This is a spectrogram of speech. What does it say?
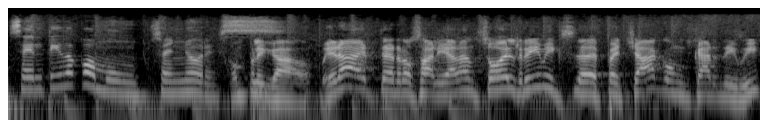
sentido común, señores. Complicado. Mira, este Rosalía lanzó el remix de Despechada con Cardi B.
